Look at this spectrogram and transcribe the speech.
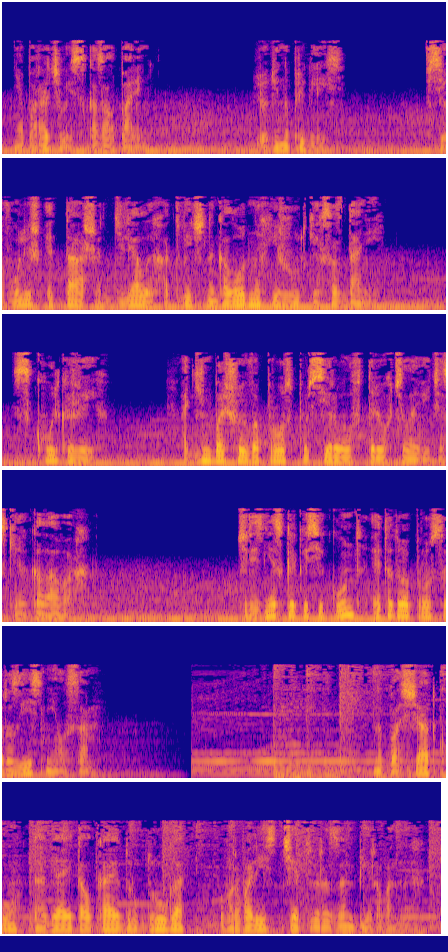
— не оборачиваясь, сказал парень. Люди напряглись. Всего лишь этаж отделял их от вечно голодных и жутких созданий. Сколько же их? Один большой вопрос пульсировал в трех человеческих головах. Через несколько секунд этот вопрос разъяснился. На площадку, давя и толкая друг друга, ворвались четверо зомбированных —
